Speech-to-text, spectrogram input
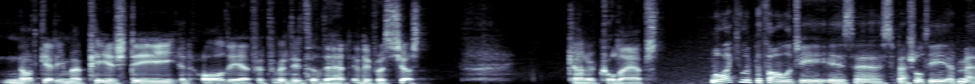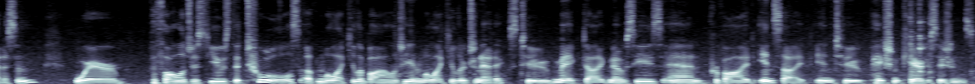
not getting my PhD and all the effort went into that, and it was just kind of collapsed. Molecular pathology is a specialty of medicine where pathologists use the tools of molecular biology and molecular genetics to make diagnoses and provide insight into patient care decisions.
